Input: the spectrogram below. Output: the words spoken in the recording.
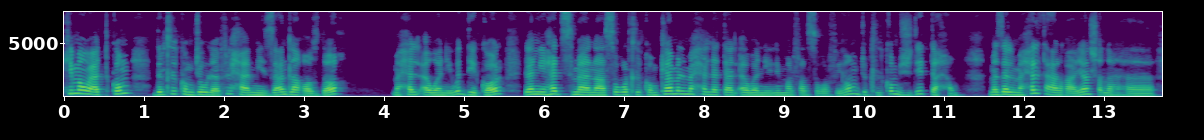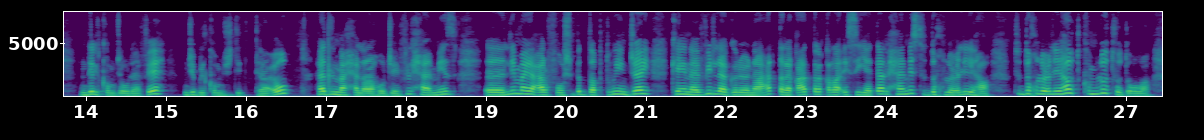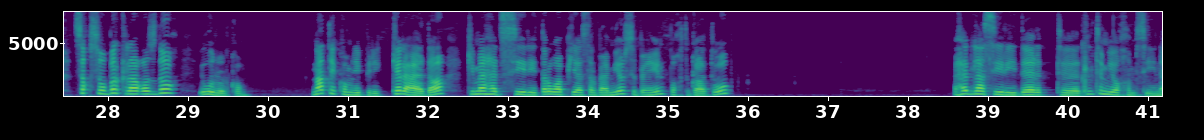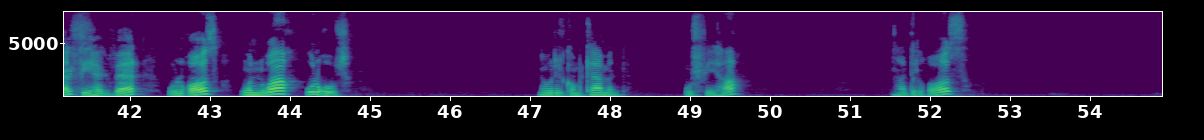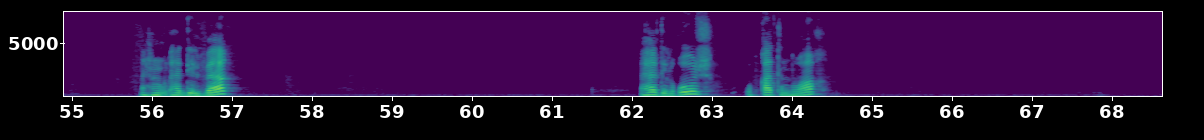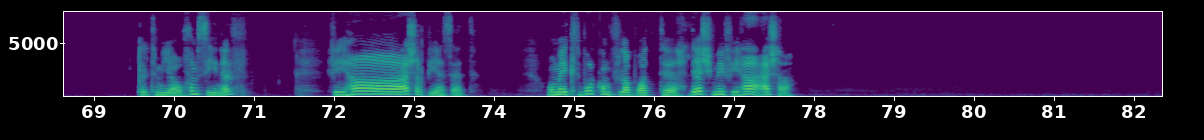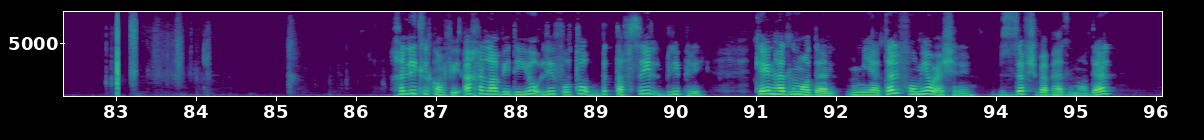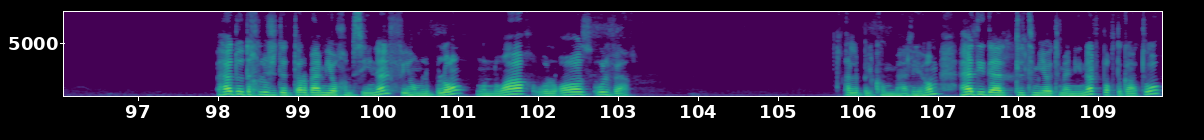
كما وعدتكم درت لكم جولة في الحاميز عند لاغوزدوغ محل الأواني والديكور. يعني هاد السمانة صورت لكم كامل المحلات تاع الأواني اللي مالفا نصور فيهم. جبت لكم الجديد تاعهم. مازال المحل تاع الغاية. إن شاء الله ندير لكم جولة فيه. نجيب لكم الجديد تاعو. هذا المحل راهو جاي في الحاميز آه اللي ما يعرفوش بالضبط وين جاي كاينة فيلا grenat على الطريق على الطريق الرئيسية تاع الحاميز تدخلوا عليها. تدخلوا عليها وتكملوا تدوا سقسوا برك la rose d'or يوروا لكم. نعطيكم les prix كالعادة كيما هاد ال série 3 pièces 470 porte gâteau. هاد la série دارت 350 ألف فيها الفار والغوز والنواغ والغوج. نوري لكم كامل. وش فيها؟ هذه الغوز هذه الفاغ هذه الغوج. وبقات النواغ. تلتمية وخمسين ألف. فيها عشر بياسات. هما يكتبوا لكم في la boîte 11 mais فيها عشرة. خليت لكم في آخر la vidéo les photos بالتفصيل ب les prix. كاين هذا الموديل مية الف ومية وعشرين. بزاف شباب هذا الموديل. هادو دخلوا جدد ربعمية وخمسين ألف فيهم البلون والنواغ والغوز والفاغ نقلب لكم عليهم. هذه دارت 380 ألف بورتغاتو.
